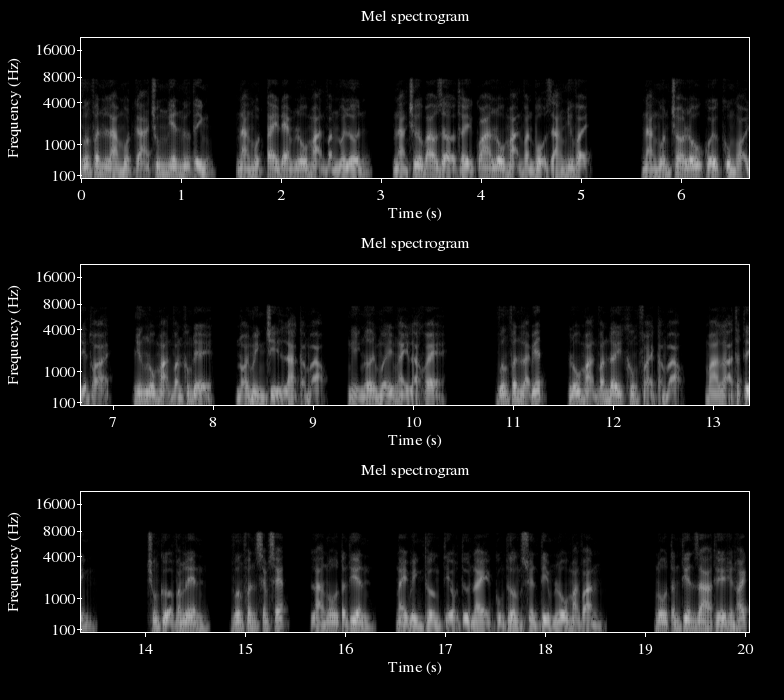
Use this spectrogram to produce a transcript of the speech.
Vương phân là một gã trung niên nữ tính, nàng một tay đem lỗ mạn văn nuôi lớn, nàng chưa bao giờ thấy qua lỗ mạn văn bộ dáng như vậy. Nàng muốn cho lỗ cuối cùng gọi điện thoại, nhưng lỗ mạn văn không để, nói mình chỉ là cảm bạo, nghỉ ngơi mấy ngày là khỏe. Vương phân lại biết, lỗ mạn văn đây không phải cảm bạo, mà là thất tình. Chung cửa văng lên, vương phân xem xét, là ngô tấn thiên, ngày bình thường tiểu tử này cũng thường xuyên tìm lỗ mạn văn. Ngô tấn thiên ra thế hiển hách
